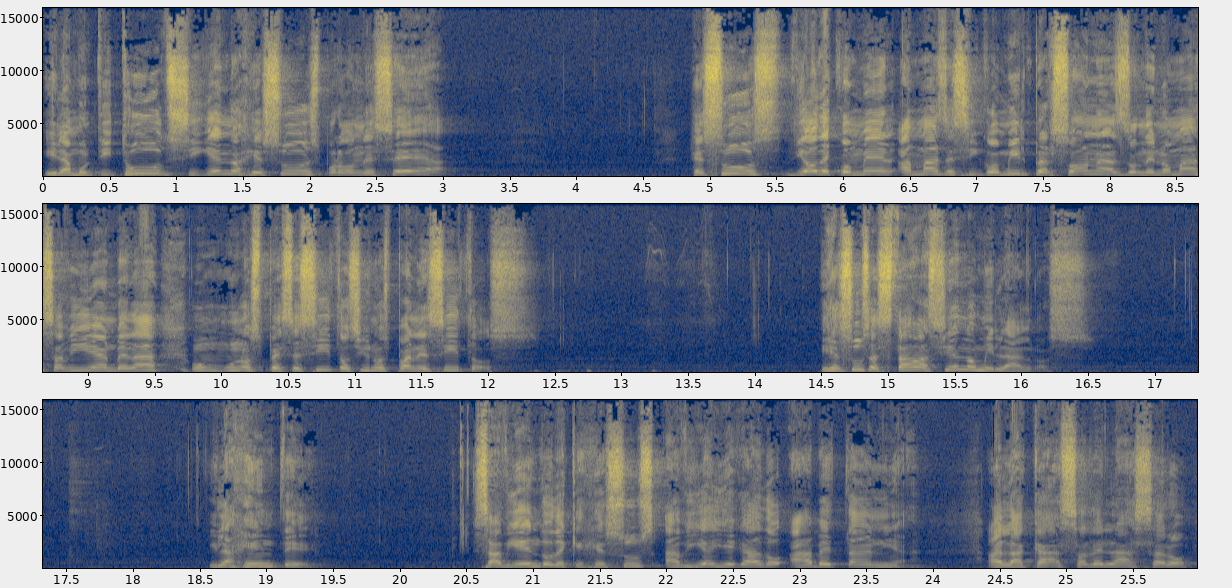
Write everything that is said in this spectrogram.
Y la multitud siguiendo a Jesús por donde sea. Jesús dio de comer a más de cinco mil personas donde nomás habían, ¿verdad? unos pececitos y unos panecitos. Y Jesús estaba haciendo milagros. Y la gente, sabiendo de que Jesús había llegado a Betania, a la casa de Lázaro,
